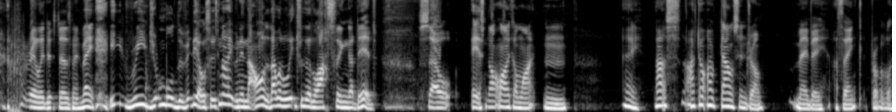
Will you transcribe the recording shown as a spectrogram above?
really disturbs me. Mate, he rejumbled the video, so it's not even in that order. That was literally the last thing I did. So it's not like I'm like, hmm, hey, that's, I don't have Down syndrome. Maybe, I think, probably.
